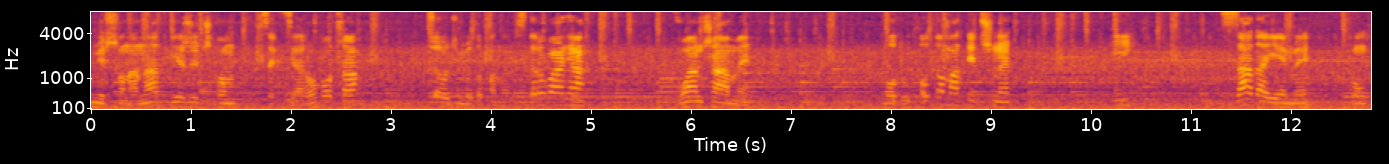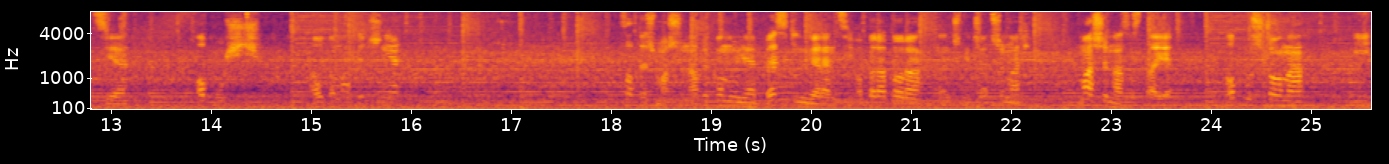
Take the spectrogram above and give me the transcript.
umieszczona nad wieżyczką, sekcja robocza. Przechodzimy do panelu sterowania, włączamy moduł automatyczny i zadajemy funkcję opuść automatycznie, co też maszyna wykonuje bez ingerencji operatora, ręcznie trzymać. Maszyna zostaje opuszczona i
